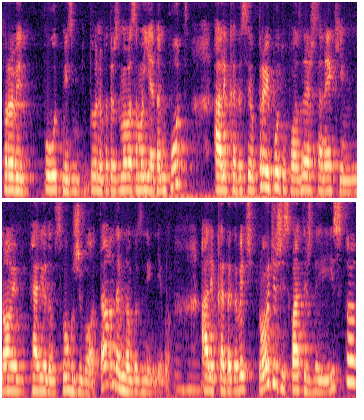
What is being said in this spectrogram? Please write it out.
prvi put, mislim, to ne podrazumeva samo jedan put, ali kada se prvi put upoznaješ sa nekim novim periodom svog života, onda je mnogo zanimljivo. Uh mhm. -huh. Ali kada ga već prođeš i shvatiš da je isto,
